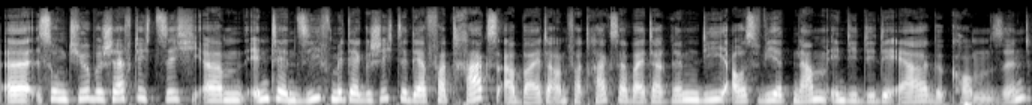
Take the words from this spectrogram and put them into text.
Äh, Sung Thieu beschäftigt sich ähm, intensiv mit der Geschichte der Vertragsarbeiter und Vertragsarbeiterinnen, die aus Vietnam in die DDR gekommen sind.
